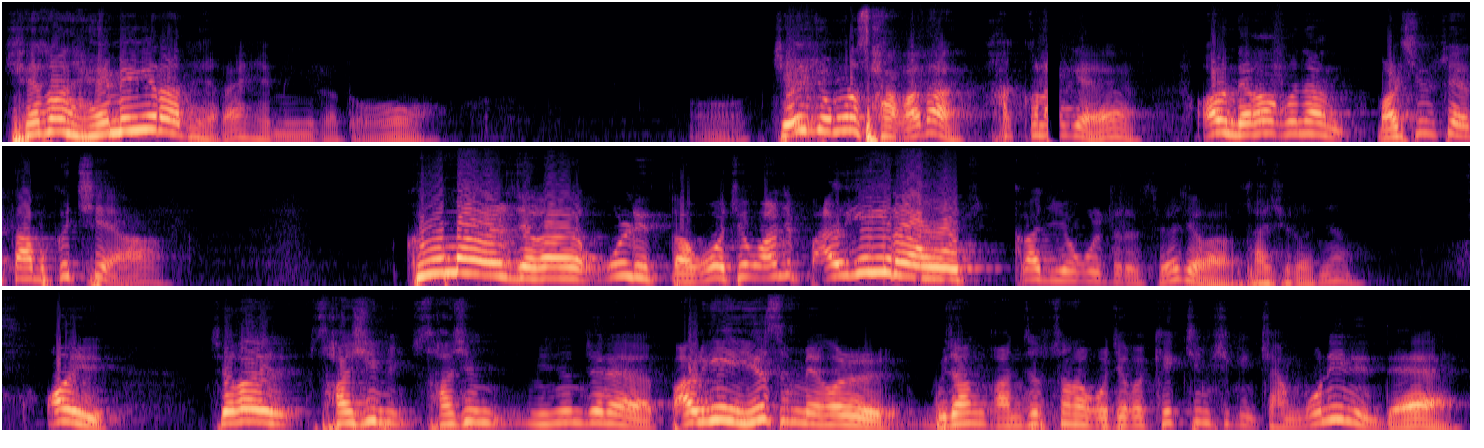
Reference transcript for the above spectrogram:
최소한 해명이라도 해라, 해명이라도. 어, 제일 좋은 건 사과다, 화끈하게. 아, 내가 그냥 말 실수했다 하면 끝이야. 그 말을 제가 올렸다고 제가 완전 빨갱이라고까지 욕을 들었어요. 제가 사실은요. 아니 제가 40, 42년 전에 빨갱이 6명을 무장 간첩선하고 제가 객침시킨 장본인인데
